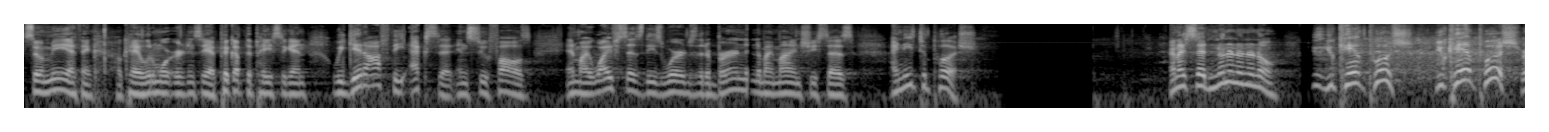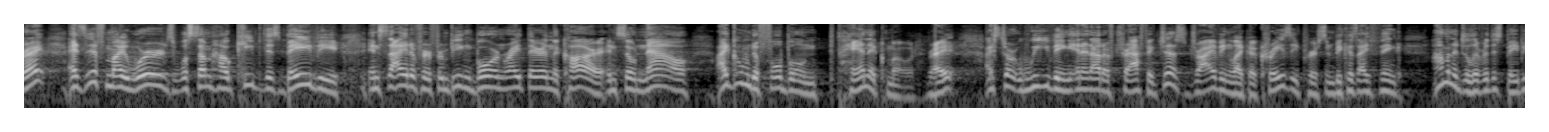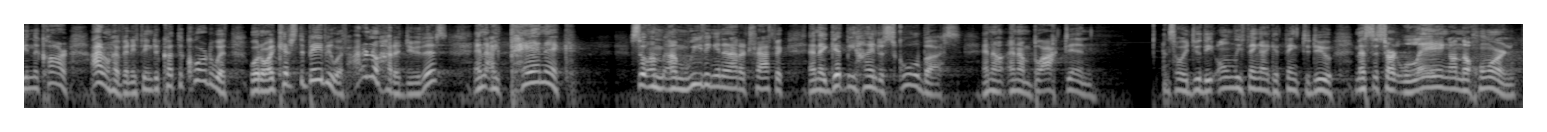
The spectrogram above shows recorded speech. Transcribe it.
So, me, I think, okay, a little more urgency. I pick up the pace again. We get off the exit in Sioux Falls, and my wife says these words that are burned into my mind. She says, I need to push. And I said, No, no, no, no, no. You, you can't push. You can't push, right? As if my words will somehow keep this baby inside of her from being born right there in the car. And so now I go into full blown panic mode, right? I start weaving in and out of traffic, just driving like a crazy person because I think, I'm going to deliver this baby in the car. I don't have anything to cut the cord with. What do I catch the baby with? I don't know how to do this. And I panic. So I'm, I'm weaving in and out of traffic, and I get behind a school bus, and, I, and I'm blocked in. And so I do the only thing I could think to do, and that's to start laying on the horn.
